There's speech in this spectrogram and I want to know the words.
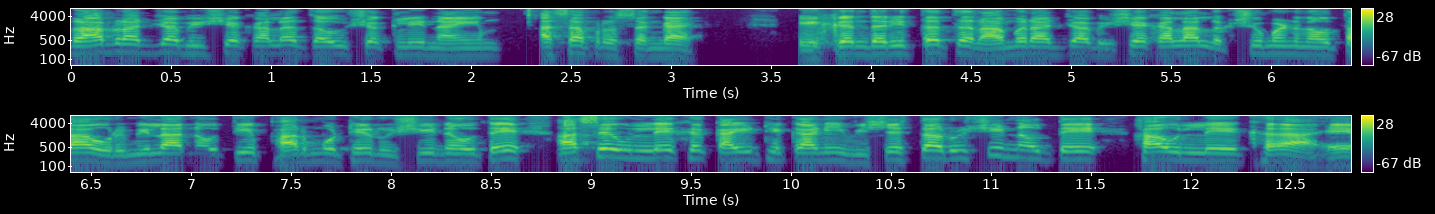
रामराज्याभिषेकाला जाऊ शकली नाही. असा प्रसंग आहे. एकंदरीतच रामराज्याभिषेकाला लक्ष्मण नव्हता उर्मिला नव्हती फार मोठे ऋषी नव्हते असे उल्लेख काही ठिकाणी विशेषतः ऋषी नव्हते हा उल्लेख आहे.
